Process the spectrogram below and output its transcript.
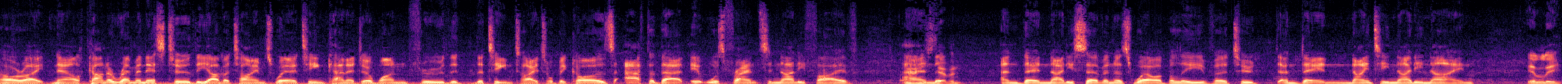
All right, now kind of reminisce to the other times where Team Canada won through the, the team title because after that it was France in '95 and 97. and then '97 as well, I believe, uh, to and then 1999 Italy.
